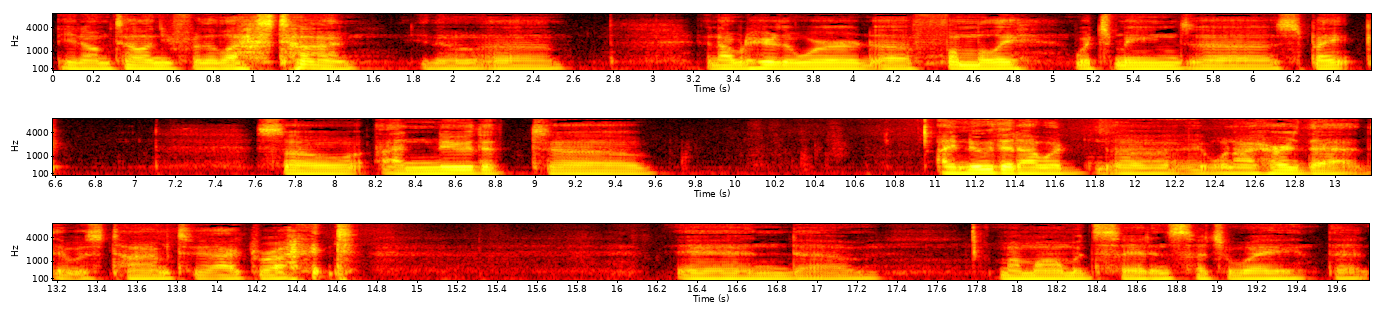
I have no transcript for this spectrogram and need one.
you know, I'm telling you for the last time, you know, uh, and I would hear the word uh, fumble, which means uh, spank. So I knew that uh, I knew that I would uh, when I heard that it was time to act right, and um, my mom would say it in such a way that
